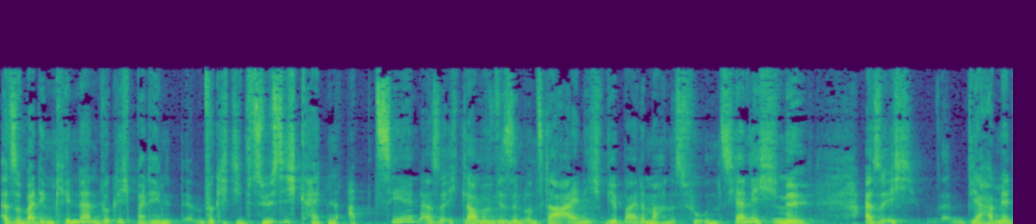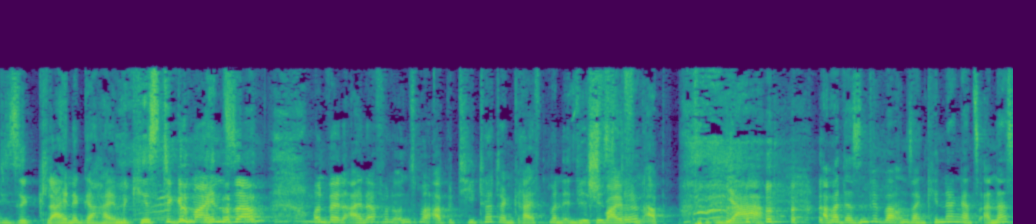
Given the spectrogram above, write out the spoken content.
also bei den Kindern wirklich bei den, wirklich die Süßigkeiten abzählen. Also ich glaube, wir sind uns da einig, wir beide machen es für uns ja nicht. Mhm. Nee. Also ich, wir haben ja diese kleine geheime Kiste gemeinsam. Und wenn einer von uns mal Appetit hat, dann greift man in die Wir Kiste. schweifen ab. Ja, aber da sind wir bei unseren Kindern ganz anders.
